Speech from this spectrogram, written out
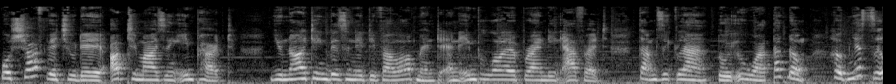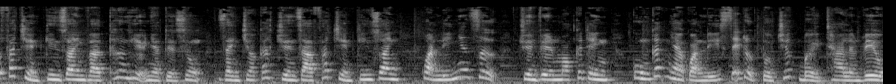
workshop về chủ đề Optimizing Impact Uniting Business Development and Employer Branding Effort, tạm dịch là tối ưu hóa tác động, hợp nhất giữa phát triển kinh doanh và thương hiệu nhà tuyển dụng dành cho các chuyên gia phát triển kinh doanh, quản lý nhân sự, chuyên viên marketing cùng các nhà quản lý sẽ được tổ chức bởi Talentview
